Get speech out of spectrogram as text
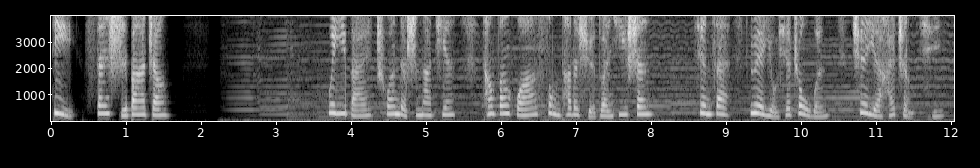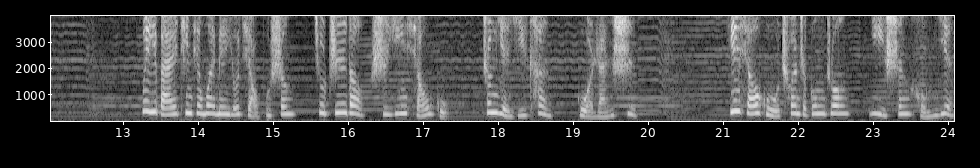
第三十八章，魏一白穿的是那天唐繁华送他的雪缎衣衫。现在略有些皱纹，却也还整齐。魏一白听见外面有脚步声，就知道是殷小谷。睁眼一看，果然是殷小谷穿着工装，一身红艳，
